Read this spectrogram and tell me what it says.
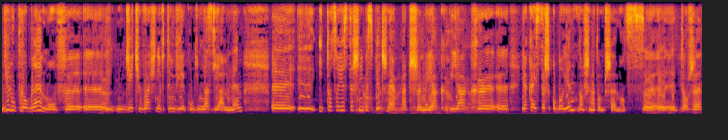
wielu problemów e, e, dzieci właśnie w tym wieku gimnazjalnym. E, i to, co jest też niebezpieczne, jak patrzymy, jak, jak, jaka jest też obojętność na tą przemoc, e, to, że,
